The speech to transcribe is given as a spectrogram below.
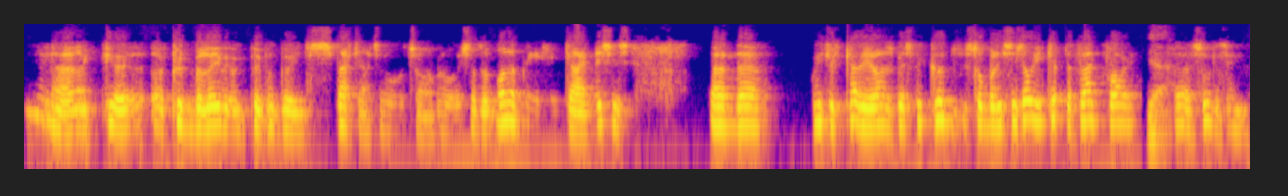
you know, like, uh, I couldn't believe it when people were being spat at all the time. All this. I thought, what a blinking game this is. And uh, we just carried on as best we could. Somebody says, oh, you kept the flag flying. Yeah. Uh, sort of thing.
